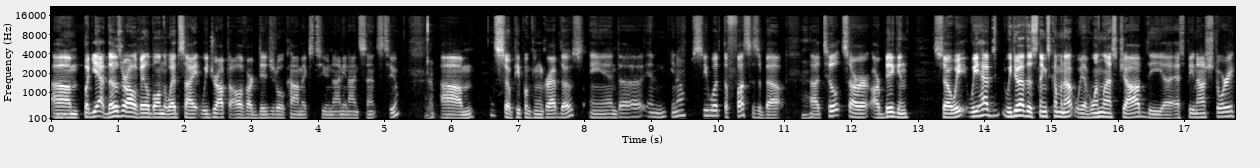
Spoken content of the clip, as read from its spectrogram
Um, but yeah, those are all available on the website. We dropped all of our digital comics to 99 cents too. Yep. Um, so people can grab those and uh, and you know see what the fuss is about. Mhm. Uh, tilts are are big and so we we have we do have those things coming up. We have one last job, the uh, espionage story,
